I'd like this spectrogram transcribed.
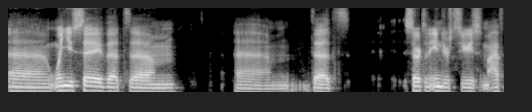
uh, when you say that um, um, that certain industries have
